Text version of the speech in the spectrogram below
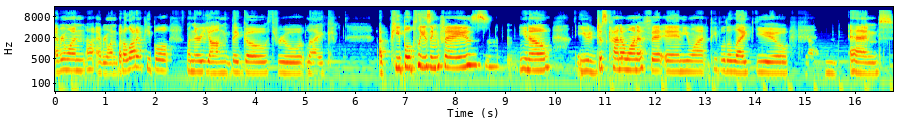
everyone not everyone but a lot of people when they're young they go through like a people pleasing phase you know you just kind of want to fit in you want people to like you yeah. and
